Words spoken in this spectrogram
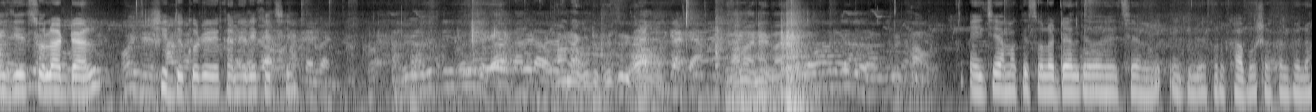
এই যে ছোলার ডাল সিদ্ধ করে এখানে রেখেছে। এই যে আমাকে ছোলার ডাল দেওয়া হয়েছে আমি এগুলো এখন খাব সকালবেলা।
